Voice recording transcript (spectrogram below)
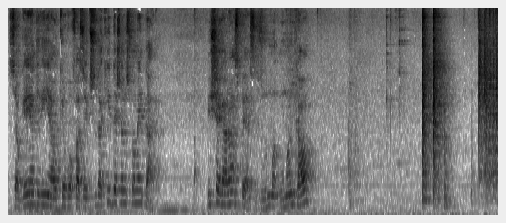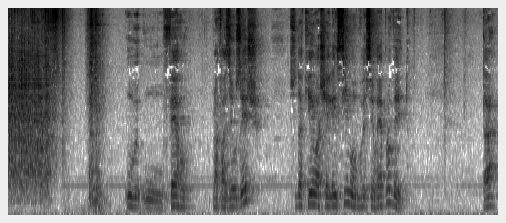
Se alguém adivinhar o que eu vou fazer com isso daqui, deixa nos comentários. E chegaram as peças. O mancal. O, o ferro para fazer os eixos. Isso daqui eu achei lá em cima, vou ver se eu reaproveito. Tá?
